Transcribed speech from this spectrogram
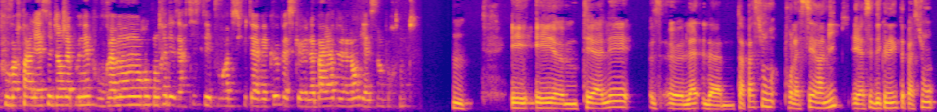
pouvoir parler assez bien japonais pour vraiment rencontrer des artistes et pouvoir discuter avec eux parce que la barrière de la langue est assez importante. Hmm. Et tu es allé la, ta passion pour la céramique est assez déconnectée de ta passion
